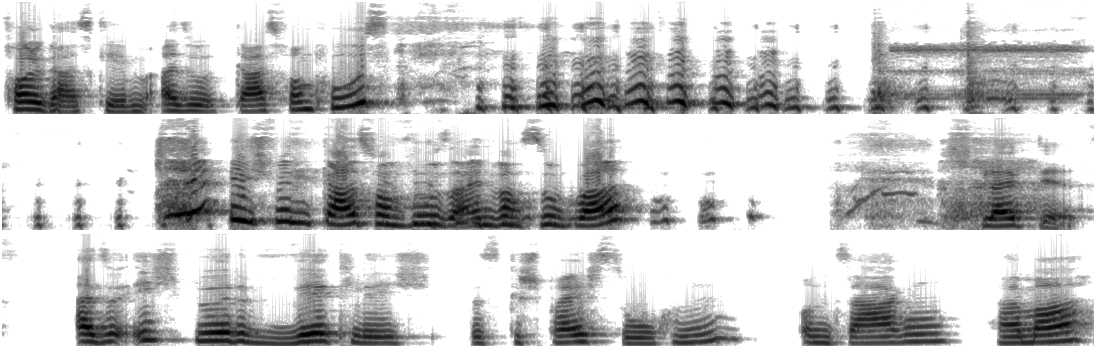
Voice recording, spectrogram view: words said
Vollgas geben. Also Gas vom Fuß. ich finde Gas vom Fuß einfach super. Bleibt jetzt. Also ich würde wirklich das Gespräch suchen und sagen, hör mal,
